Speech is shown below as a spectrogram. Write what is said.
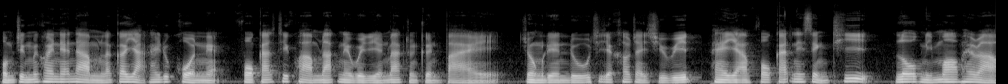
ผมจึงไม่ค่อยแนะนำแล้วก็อยากให้ทุกคนเนี่ยโฟกัสที่ความรักในวัยเรียนมากจนเกินไป จงเรียนรู้ที่จะเข้าใจชีวิต พยายามโฟกัสในสิ่งที่โลกนี้มอบให้เรา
